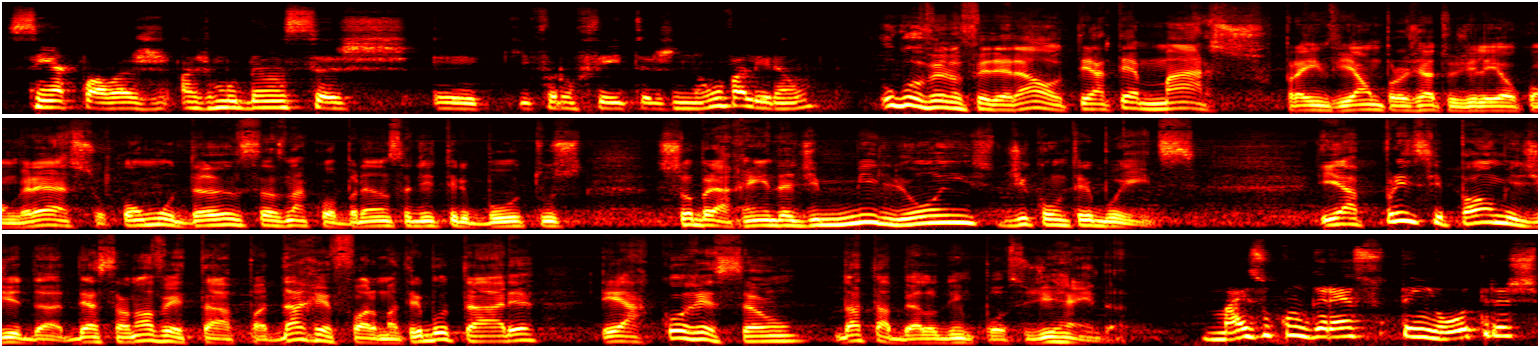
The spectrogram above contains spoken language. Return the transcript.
sem a qual as, as mudanças eh, que foram feitas não valerão. O governo federal tem até março para enviar um projeto de lei ao Congresso com mudanças na cobrança de tributos sobre a renda de milhões de contribuintes. E a principal medida dessa nova etapa da reforma tributária é a correção da tabela do imposto de renda. Mas o Congresso tem outras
